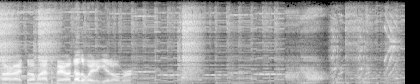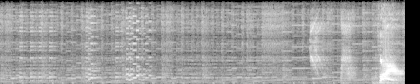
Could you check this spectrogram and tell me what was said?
Alright, so I'm gonna have to figure out another way to get over. Fire!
